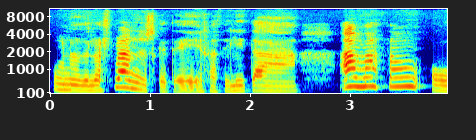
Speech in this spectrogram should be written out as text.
uno de los banners que te facilita Amazon o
